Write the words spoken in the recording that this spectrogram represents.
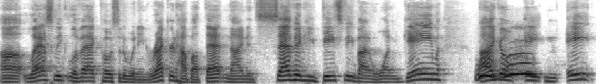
Uh, last week, Levack posted a winning record. How about that? Nine and seven. He beats me by one game. Woo-hoo. I go eight and eight.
